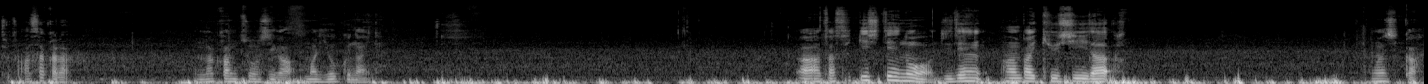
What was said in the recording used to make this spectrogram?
ちょっと朝からお腹の調子があまり良くないね。ああ座席指定の事前販売休止だ。マジか。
